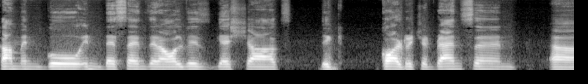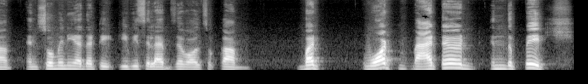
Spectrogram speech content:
come and go. In Descent, there are always guest sharks. They called Richard Branson, uh, and so many other TV celebs have also come. But what mattered in the pitch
